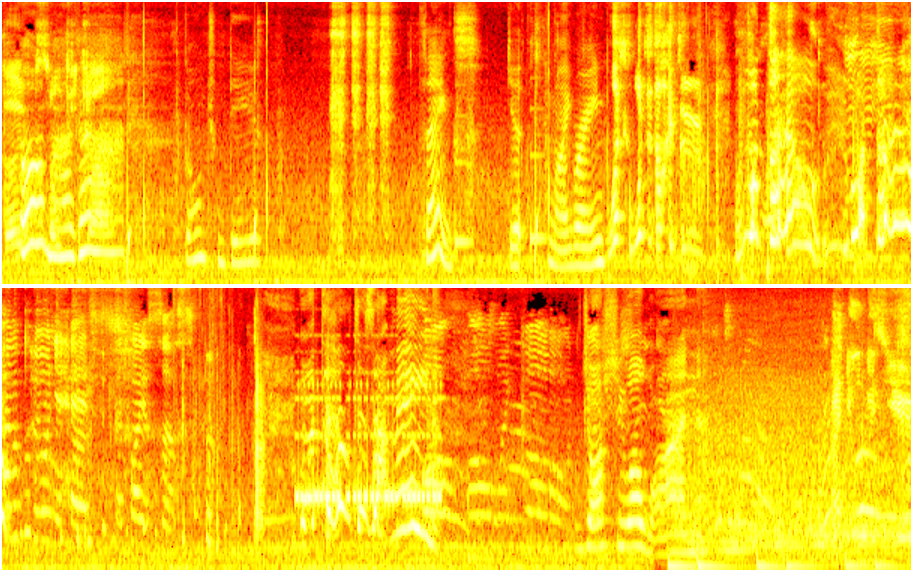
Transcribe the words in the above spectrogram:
Vote Oh my god. Don't you dare. Thanks. Get migraine. What? What did I do? What the hell? What the You hell? have a poo on your head. That's why you're sus. What the hell does that mean? Oh, oh my god. Joshua 1. I knew it was you.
